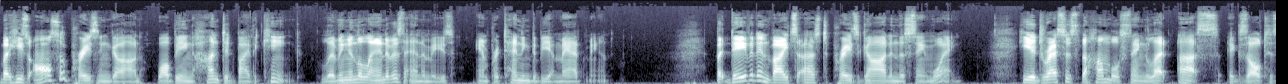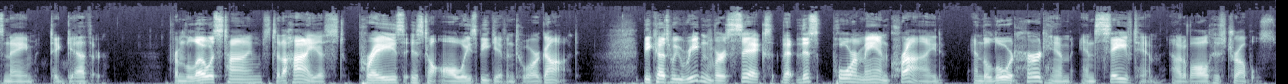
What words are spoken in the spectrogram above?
but he's also praising God while being hunted by the king, living in the land of his enemies, and pretending to be a madman. But David invites us to praise God in the same way. He addresses the humble, saying, Let us exalt his name together. From the lowest times to the highest, praise is to always be given to our God. Because we read in verse 6 that this poor man cried, and the Lord heard him and saved him out of all his troubles.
